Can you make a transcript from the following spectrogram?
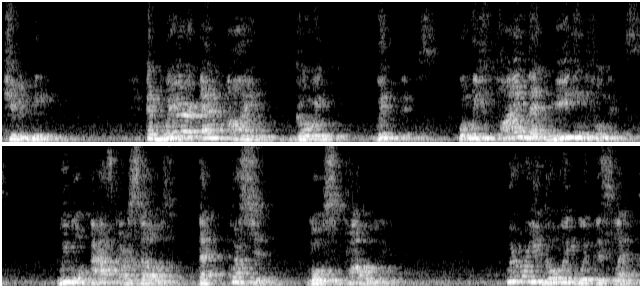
human being. And where am I going with this? When we find that meaningfulness, we will ask ourselves that question most probably. Where are you going with this Lent?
